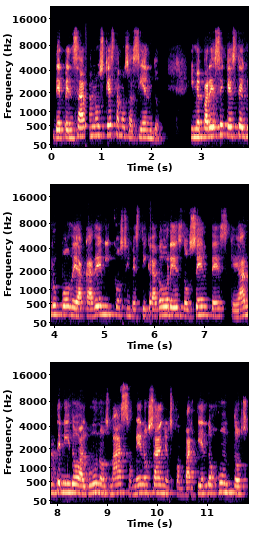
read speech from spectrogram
de pensarnos qué estamos haciendo. Y me parece que este grupo de académicos, investigadores, docentes, que han tenido algunos más o menos años compartiendo juntos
